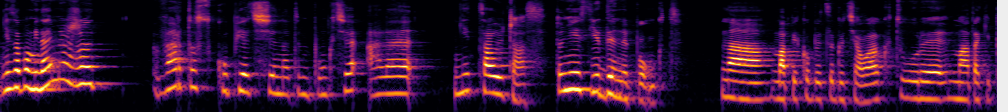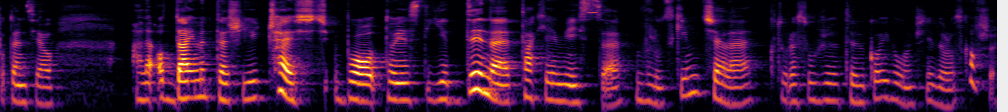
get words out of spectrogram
nie zapominajmy, że warto skupiać się na tym punkcie, ale nie cały czas. To nie jest jedyny punkt na mapie kobiecego ciała, który ma taki potencjał. Ale oddajmy też jej cześć, bo to jest jedyne takie miejsce w ludzkim ciele, które służy tylko i wyłącznie do rozkoszy.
